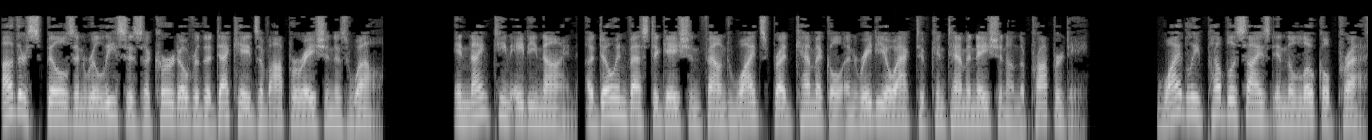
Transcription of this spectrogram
Other spills and releases occurred over the decades of operation as well. In 1989, a DOE investigation found widespread chemical and radioactive contamination on the property. Widely publicized in the local press,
